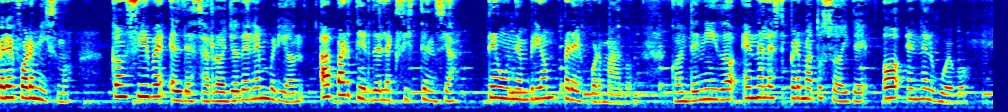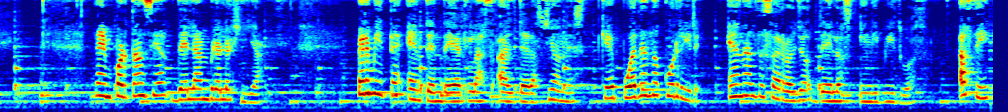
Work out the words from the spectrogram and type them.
Preformismo. Concibe el desarrollo del embrión a partir de la existencia de un embrión preformado, contenido en el espermatozoide o en el huevo. La importancia de la embriología. Permite entender las alteraciones que pueden ocurrir en el desarrollo de los individuos, así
